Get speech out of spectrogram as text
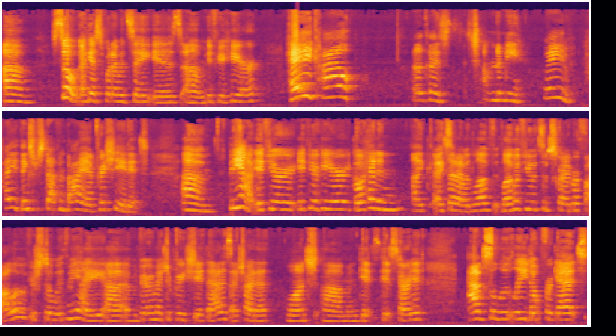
Um, so I guess what I would say is, um, if you're here, hey Kyle, that guy's shouting to me. Wave. Hi, thanks for stopping by. I appreciate it. Um, but yeah, if you're if you're here, go ahead and like I said, I would love love if you would subscribe or follow if you're still with me. I, uh, I would very much appreciate that as I try to launch um, and get get started. Absolutely, don't forget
